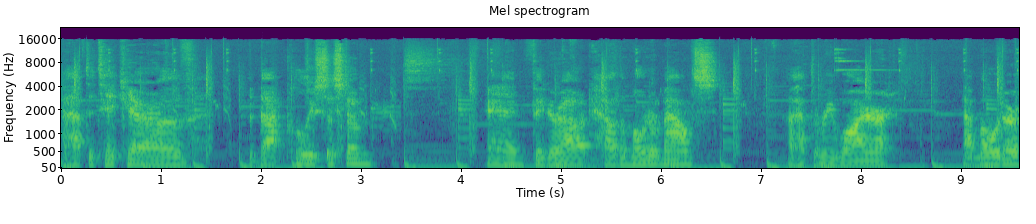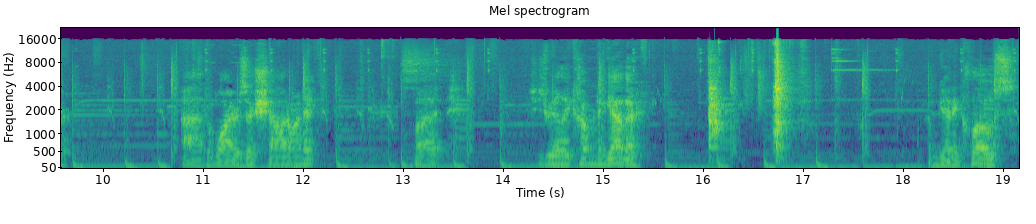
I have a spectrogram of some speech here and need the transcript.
I have to take care of the back pulley system and figure out how the motor mounts. I have to rewire that motor. Uh, the wires are shot on it, but she's really coming together. I'm getting close.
